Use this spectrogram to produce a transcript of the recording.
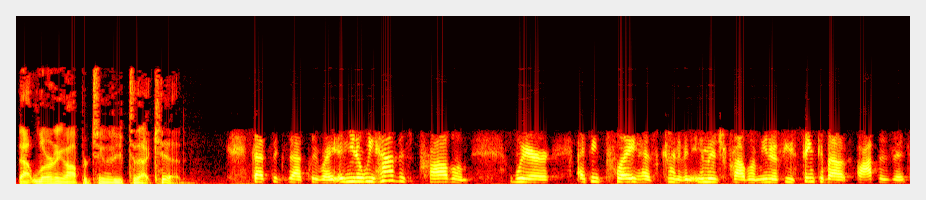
that learning opportunity to that kid. That's exactly right. And you know, we have this problem where I think play has kind of an image problem. You know, if you think about opposites,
